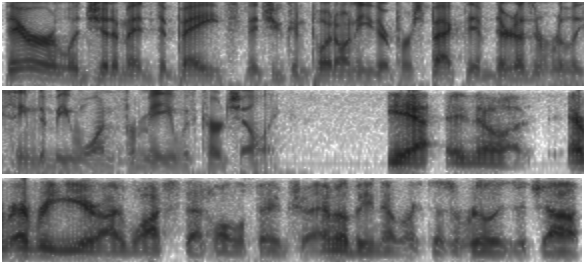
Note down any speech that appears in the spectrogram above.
there are legitimate debates that you can put on either perspective. There doesn't really seem to be one for me with Curt Schilling. Yeah, you know, every, every year I watch that Hall of Fame show. MLB Network does a really good job.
